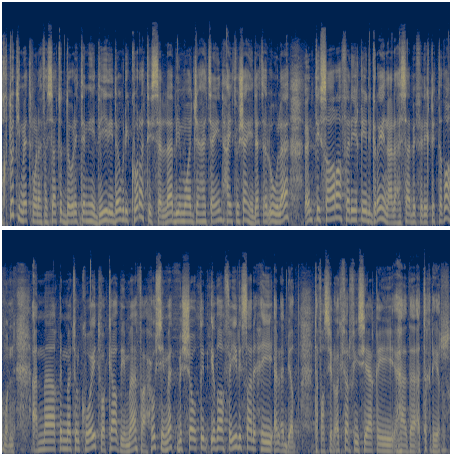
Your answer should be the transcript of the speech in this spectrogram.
اختتمت منافسات الدور التمهيدي لدور كرة السلة بمواجهتين حيث شهدت الأولى انتصار فريق الجرين على حساب فريق التضامن. أما قمة الكويت وكاظمة فحسمت بالشوط الإضافي لصالح الأبيض. تفاصيل أكثر في سياق هذا التقرير.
